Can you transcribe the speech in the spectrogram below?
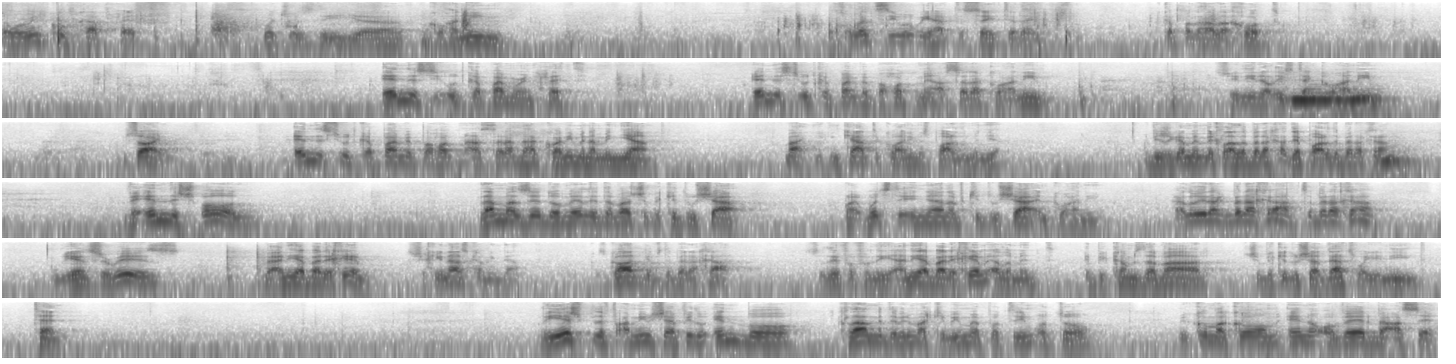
So we're in Kuf Chafchet, which is the uh, Kohanim. So let's see what we have to say today. Couple of halachot. אין נשיאות כפיים we're in חטא. אין נשיאות כפיים בפחות מעשרה כהנים. So you need at least 10 כהנים. sorry. אין נשיאות כפיים בפחות מעשרה מהכהנים מן המניין. Right, you can count the Kohanim as part of the minyan. ויש גם הם בכלל לברכה, they're part of the ברכה. ואין לשאול למה זה דומה לדבר שבקדושה. Right, what's the עניין of קדושה in כהנים? הלוא היא רק ברכה, it's a ברכה. The answer is, ואני אברכם, שכינה is coming down. Because God gives the ברכה. So therefore from the אני אברכם element, it becomes דבר שבקדושה. That's why you need 10. ויש לפעמים שאפילו אין בו כלל מדברים עקיבים הפותרים אותו, מכל מקום אינו עובר בעשה.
